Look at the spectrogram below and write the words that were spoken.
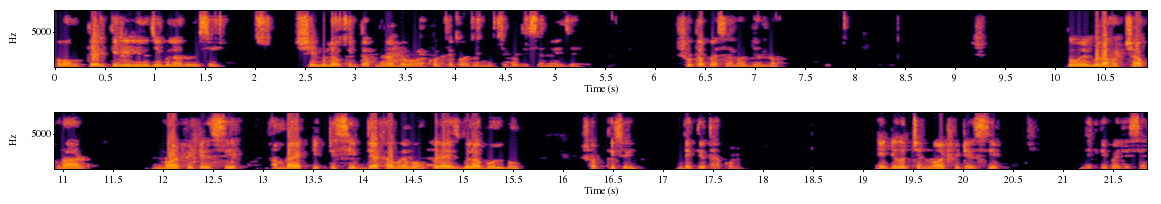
এবং ক্যারকেরি রিল যেগুলো রয়েছে, সেগুলোও কিন্তু আপনারা ব্যবহার করতে পারবেন। দেখতে পাইতেছেন? এই যে সুতা পেঁচানোর জন্য। তো এগুলা হচ্ছে আপনার নয় ফিটের সিপ আমরা একটি একটি সিপ দেখাবো এবং প্রাইসগুলা বলব। সবকিছুই দেখতে থাকুন। এটি হচ্ছে নয় ফিটের সিপ দেখতে পাইতেছেন?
